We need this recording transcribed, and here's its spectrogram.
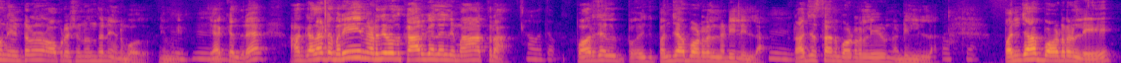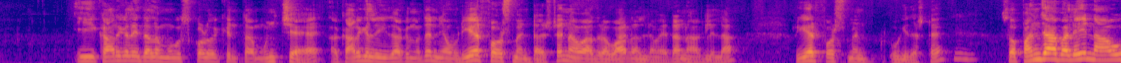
ಒಂದು ಇಂಟರ್ನಲ್ ಆಪರೇಷನ್ ಅಂತಲೇ ಅನ್ಬೋದು ನಿಮಗೆ. ಯಾಕೆಂದರೆ ಆ ಗಲಾಟೆ ಬರೀ ನಡೆದಿರೋದು ಕಾರ್ಗಲಲ್ಲಿ ಮಾತ್ರ. ಪಾರ್ಜಲ್ ಪಂಜಾಬ್ ಬಾರ್ಡ್ರಲ್ಲಿ ನಡೀಲಿಲ್ಲ. ರಾಜಸ್ಥಾನ್ ಬಾರ್ಡ್ರಲ್ಲಿ ನಡೀಲಿಲ್ಲ. ಪಂಜಾಬ್ ಬಾರ್ಡ್ರಲ್ಲಿ ಈ ಕಾರ್ಗಲ್ ಇದೆಲ್ಲ ಮುಗಿಸ್ಕೊಳ್ಳೋಕ್ಕಿಂತ ಮುಂಚೆ ಆ ಕಾರ್ಗಿಲ್ ಇದಾದ ಮತ್ತೆ ನಾವು ರಿಯರ್ಫೋರ್ಸ್ಮೆಂಟ್ ಅಷ್ಟೇ ನಾವು ಅದರ ವಾರ್ನಲ್ಲಿ ನಾವು ಎಡನ್ ಆಗಲಿಲ್ಲ. ರಿಯರ್ಫೋರ್ಸ್ಮೆಂಟ್ ಹೋಗಿದಷ್ಟೇ ಸೊ ಪಂಜಾಬಲ್ಲಿ ನಾವು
